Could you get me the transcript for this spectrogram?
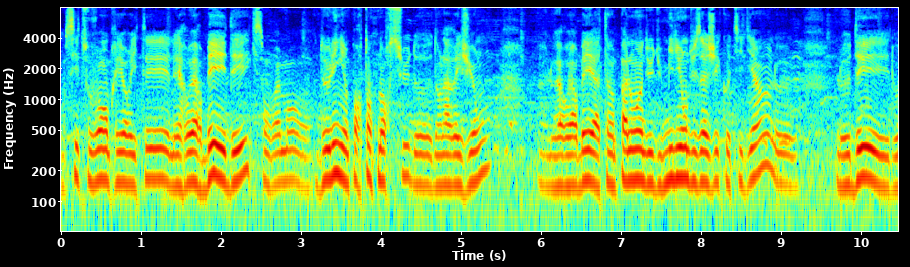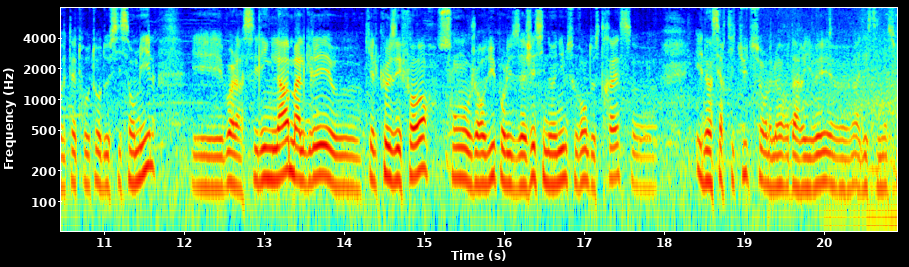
On cite souvent en priorité les RER B et D, qui sont vraiment deux lignes importantes nord-sud dans la région. Le RER B atteint pas loin du, million d'usagers quotidiens. Le D doit être autour de 600 000. Et voilà, ces lignes-là, malgré euh, quelques efforts, sont aujourd'hui pour les usagers synonymes souvent de stress euh, et d'incertitude sur l'heure d'arrivée euh, à destination.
